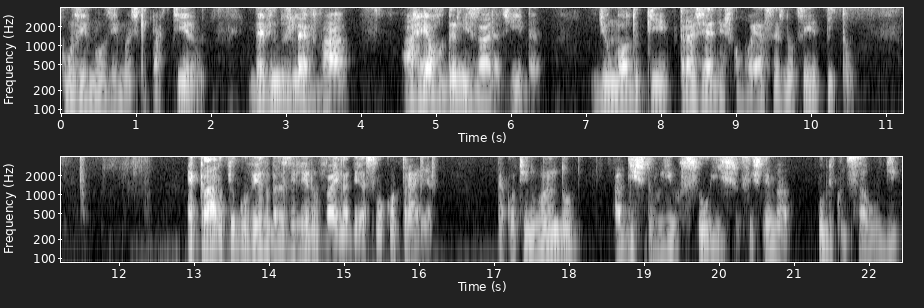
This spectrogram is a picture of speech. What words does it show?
com os irmãos e irmãs que partiram deve nos levar a reorganizar a vida de um modo que tragédias como essas não se repitam. É claro que o governo brasileiro vai na direção contrária, está continuando a destruir o SUS, o Sistema Público de Saúde,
